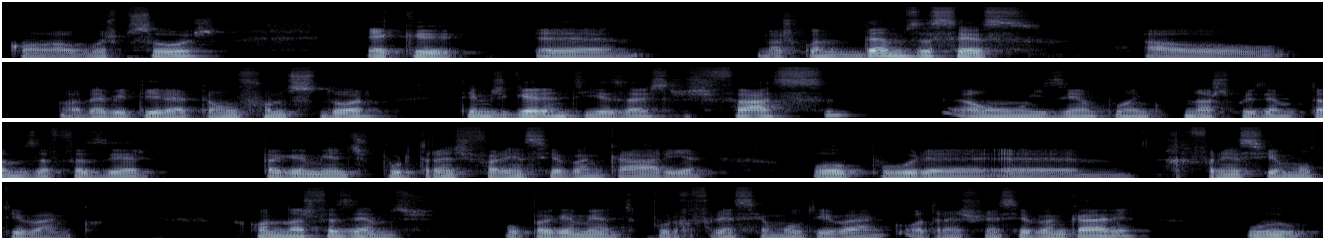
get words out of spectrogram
com algumas pessoas, é que uh, nós quando damos acesso ao, ao débito direto a um fornecedor, temos garantias extras face a um exemplo em que nós, por exemplo, estamos a fazer pagamentos por transferência bancária ou por uh, uh, referência multibanco. Quando nós fazemos o pagamento por referência multibanco ou transferência bancária, o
